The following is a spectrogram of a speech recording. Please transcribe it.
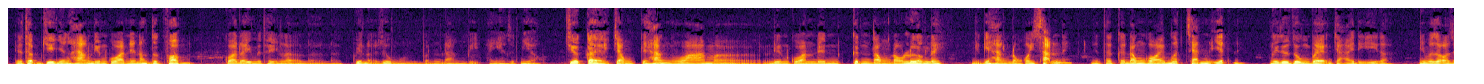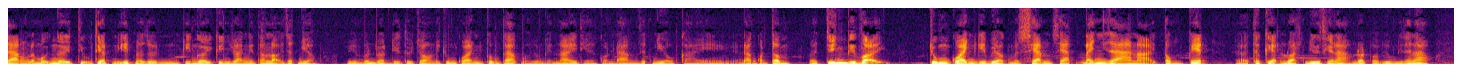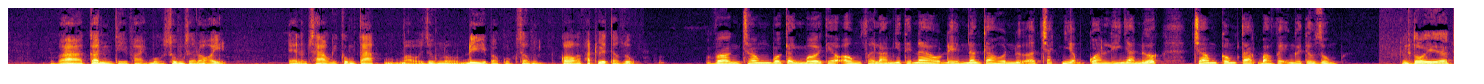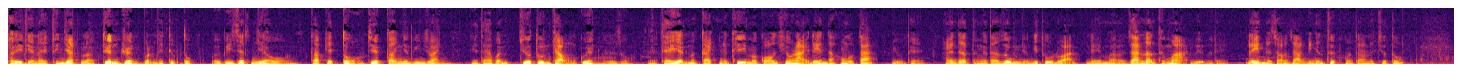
để thậm chí những hàng liên quan đến ăn thực phẩm qua đây mới thấy là, là, là quyền lợi dùng vẫn đang bị ảnh hưởng rất nhiều. Chưa kể trong cái hàng hóa mà liên quan đến cân đong đo lường đấy những cái hàng đóng gói sẵn đấy người ta cứ đóng gói bớt chén ít đấy. người tiêu dùng về cũng chả ai để ý cả. Nhưng mà rõ ràng là mỗi người chịu thiệt ít mà rồi cái người kinh doanh người ta lợi rất nhiều. Vân vân thì tôi cho là chung quanh công tác bảo dùng hiện nay thì còn đang rất nhiều cái đáng quan tâm. Và chính vì vậy chung quanh cái việc mà xem xét đánh giá lại tổng kết ờ, thực hiện luật như thế nào luật bảo dùng như thế nào và cần thì phải bổ sung sửa đổi để làm sao cái công tác bảo vệ rừng nó đi vào cuộc sống có phát huy tác dụng Vâng, trong bối cảnh mới theo ông phải làm như thế nào để nâng cao hơn nữa trách nhiệm quản lý nhà nước trong công tác bảo vệ người tiêu dùng? Chúng tôi ờ, thấy thế này, thứ nhất là tuyên truyền vẫn phải tiếp tục bởi vì rất nhiều các cái tổ chức cá nhân kinh doanh người ta vẫn chưa tôn trọng quyền người tiêu dùng. Để thể hiện bằng cách là khi mà có khiếu nại đến ta không hợp tác, ví dụ thế. Hay là người ta dùng những cái thủ đoạn để mà gian lận thương mại ví dụ thế. Đấy là rõ ràng cái nhận thức của người ta là chưa tốt.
